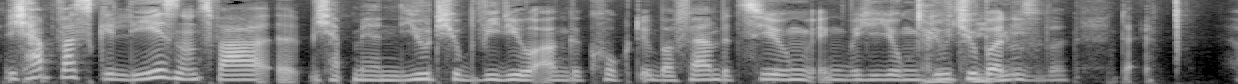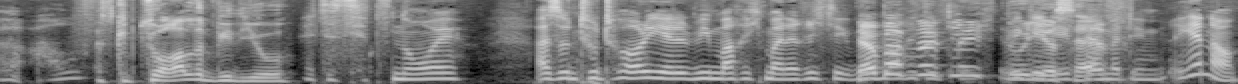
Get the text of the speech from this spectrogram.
Ich habe was gelesen und zwar, äh, ich habe mir ein YouTube-Video angeguckt über Fernbeziehungen, irgendwelche jungen YouTuber, die. Da, hör auf. Es gibt so alle Video. Das ist jetzt neu. Also ein Tutorial, wie mache ich meine richtige Ja, aber wirklich, die, wie geht die Fernbeziehung, Genau.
